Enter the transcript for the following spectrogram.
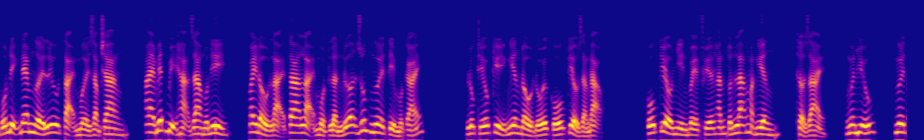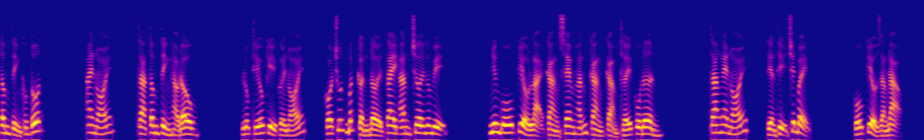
Vốn định đem người lưu tại 10 dặm trang, ai biết bị hạ ra muốn đi, quay đầu lại ta lại một lần nữa giúp ngươi tìm một cái. Lục thiếu kỳ nghiêng đầu đối cố Kiều giảng đạo. Cố Kiều nhìn về phía hắn tuấn lãng mặt nghiêng, thở dài, nguyên hiếu, ngươi tâm tình không tốt. Ai nói, ta tâm tình hảo đâu. Lục thiếu kỳ cười nói, có chút bất cần đời tay ăn chơi hương vị. Nhưng cố Kiều lại càng xem hắn càng cảm thấy cô đơn. Ta nghe nói, tiền thị chết bệnh. Cố Kiều giảng đạo.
